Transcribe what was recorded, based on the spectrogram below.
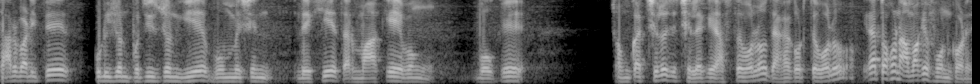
তার বাড়িতে কুড়ি জন পঁচিশ জন গিয়ে বোম মেশিন দেখিয়ে তার মাকে এবং বউকে চমকাচ্ছিল যে, ছেলেকে আসতে বলো, দেখা করতে বলো। এরা তখন আমাকে ফোন করে।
